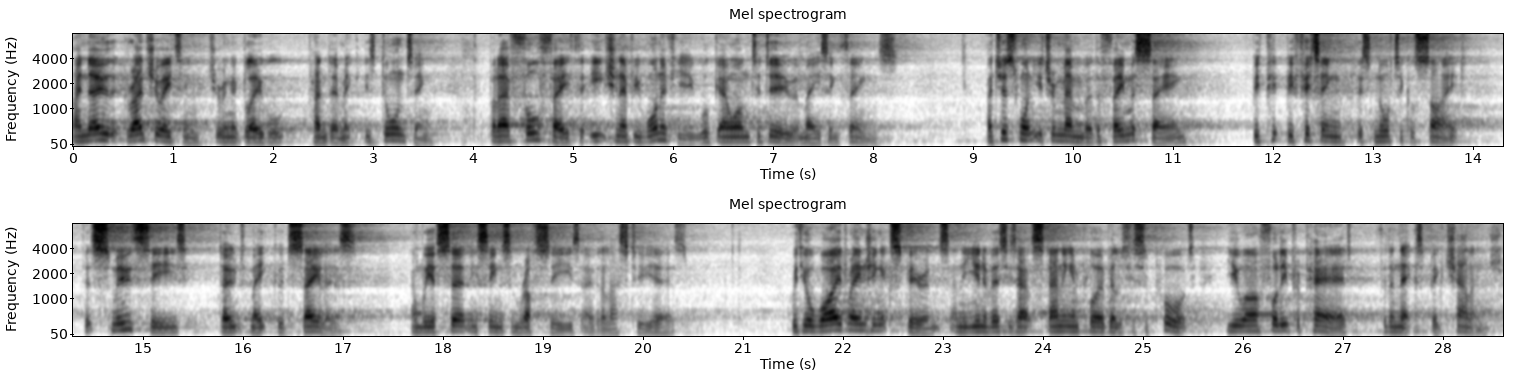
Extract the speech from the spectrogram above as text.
I know that graduating during a global pandemic is daunting, but I have full faith that each and every one of you will go on to do amazing things. I just want you to remember the famous saying befitting this nautical site that smooth seas don't make good sailors, and we have certainly seen some rough seas over the last two years. With your wide-ranging experience and the university's outstanding employability support, you are fully prepared for the next big challenge.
